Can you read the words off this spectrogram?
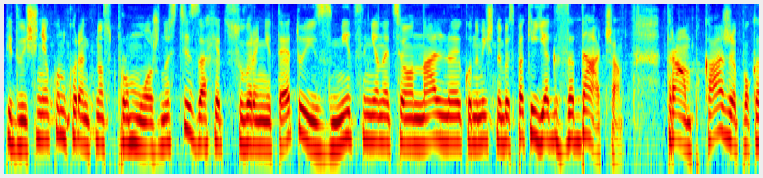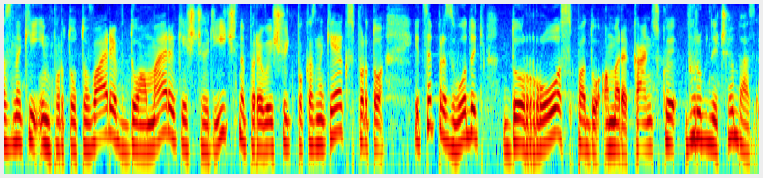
підвищення конкурентноспроможності, захист суверенітету і зміцнення національної економічної безпеки як задача. Трамп каже, показники імпорту товарів до Америки щорічно перевищують показники експорту, і це призводить до розпаду американської виробничої бази.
